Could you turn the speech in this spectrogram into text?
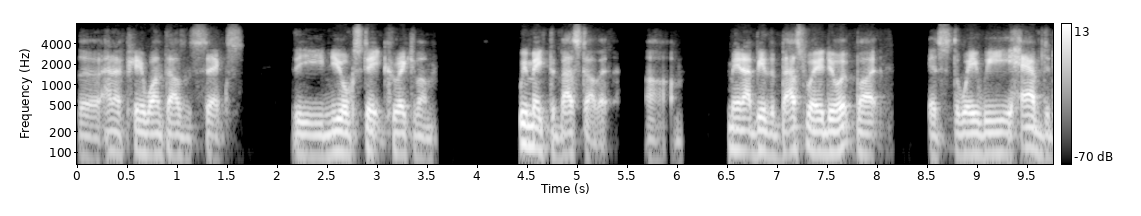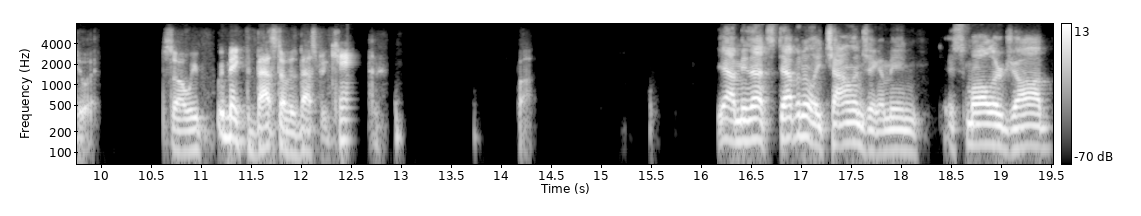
the NFPA 1006, the New York State curriculum. We make the best of it. Um, may not be the best way to do it, but it's the way we have to do it. So we, we make the best of as best we can. But yeah, I mean that's definitely challenging. I mean, a smaller job,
